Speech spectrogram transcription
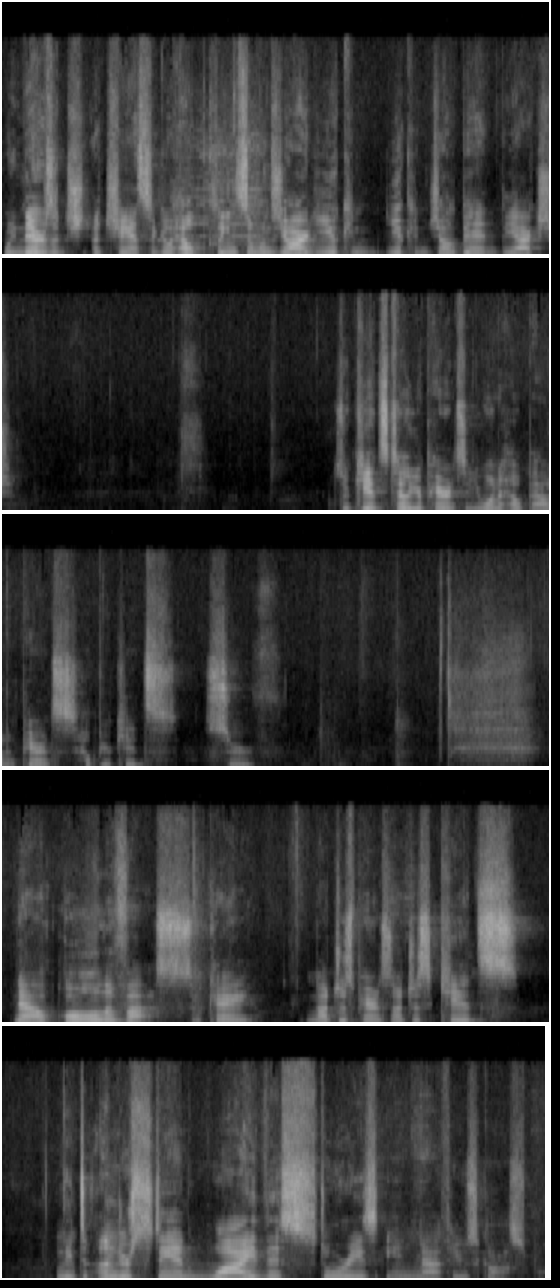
When there's a, ch- a chance to go help clean someone's yard, you can, you can jump in the action. So, kids, tell your parents that you want to help out, and parents, help your kids serve. Now, all of us, okay, not just parents, not just kids, need to understand why this story's in Matthew's gospel.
